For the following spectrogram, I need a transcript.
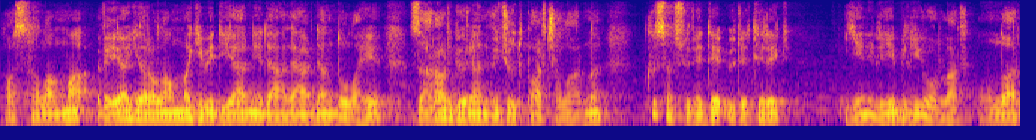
hastalanma veya yaralanma gibi diğer nedenlerden dolayı zarar gören vücut parçalarını kısa sürede üreterek yenileyebiliyorlar. Onlar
